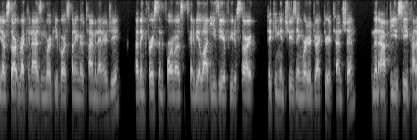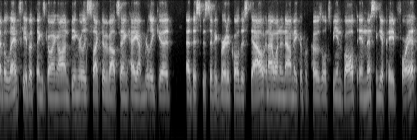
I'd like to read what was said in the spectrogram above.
you know, start recognizing where people are spending their time and energy. I think first and foremost, it's going to be a lot easier for you to start picking and choosing where to direct your attention. And then after you see kind of a landscape of things going on, being really selective about saying, hey, I'm really good at this specific vertical, this DAO, and I want to now make a proposal to be involved in this and get paid for it.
